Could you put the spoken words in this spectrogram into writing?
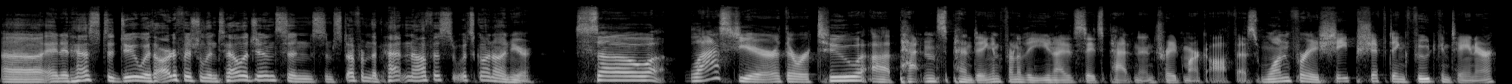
uh, and it has to do with artificial intelligence and some stuff from the Patent Office. What's going on here? So, Last year, there were two uh, patents pending in front of the United States Patent and Trademark Office one for a shape shifting food container,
